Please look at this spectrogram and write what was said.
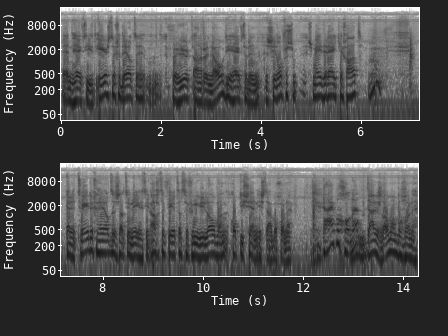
En heeft hij het eerste gedeelte verhuurd aan Renault. Die heeft er een zilversmederijtje gehad. En het tweede gedeelte zat in 1948. De familie Lohman op die Sen is daar begonnen. Daar begonnen? Daar is Lohman begonnen.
